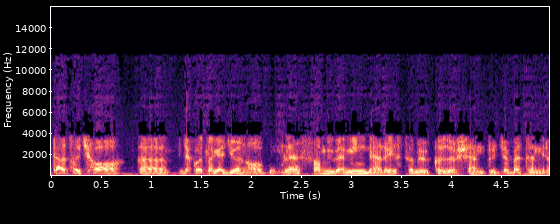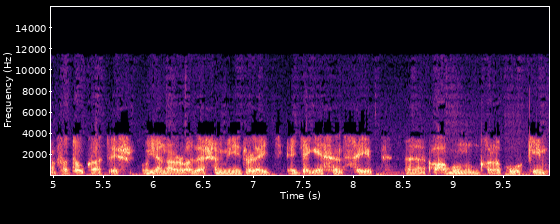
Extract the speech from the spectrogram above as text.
Tehát, hogyha gyakorlatilag egy olyan album lesz, amiben minden résztvevő közösen tudja betenni a fotókat, és ugyanarról az eseményről egy, egy egészen szép albumunk alakul ki.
